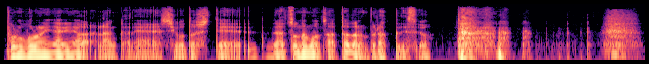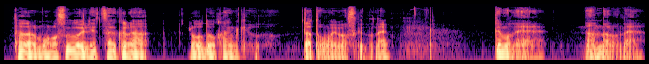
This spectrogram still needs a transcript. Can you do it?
ボロボロになりながらなんかね、仕事して、そんなもんさ、ただのブラックですよ。ただのものすごい劣悪な労働環境だと思いますけどね。でもね、なんだろうね。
